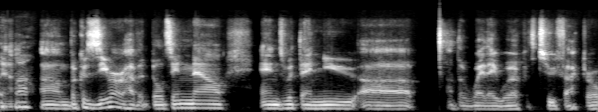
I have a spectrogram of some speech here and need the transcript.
really? now. Um, because Xero have it built in now, and with their new uh the way they work with two factor or,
